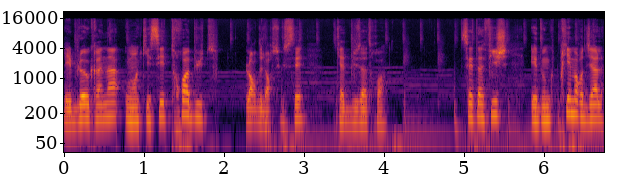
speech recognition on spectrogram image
les Blaugrana ont encaissé 3 buts lors de leur succès 4 buts à 3. Cette affiche est donc primordiale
